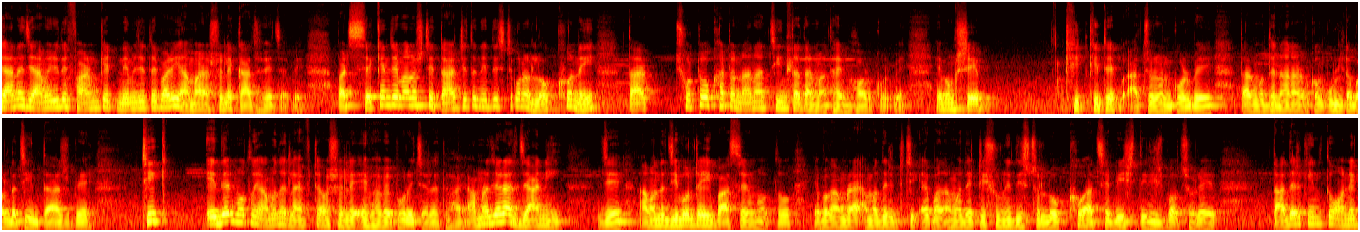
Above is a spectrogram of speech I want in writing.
জানে যে আমি যদি ফার্ম গেট নেমে যেতে পারি, আমার আসলে কাজ হয়ে যাবে। বাট সেকেন্ড যে মানুষটি, তার যেহেতু নির্দিষ্ট কোনো লক্ষ্য নেই, তার ছোটোখাটো নানা চিন্তা তার মাথায় ভর করবে এবং সে খিটখিটে আচরণ করবে, তার মধ্যে নানা রকম উল্টাপাল্টা চিন্তা আসবে। ঠিক এদের মতোই আমাদের লাইফটা আসলে এভাবে পরিচালিত হয়। আমরা যারা জানি যে আমাদের জীবনটা এই বাসের মতো এবং আমরা, আমাদের আমাদের একটি সুনির্দিষ্ট লক্ষ্য আছে বিশ, তিরিশ বছরের তাদের কিন্তু অনেক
